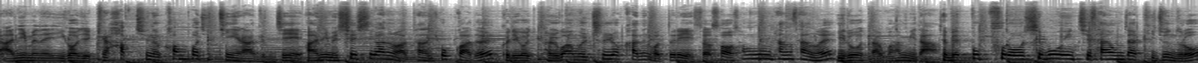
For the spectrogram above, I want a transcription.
아니면 이거 이렇게 합치는 컴포지팅이라든지 아니면 실시간으로 나타나는 효과들 그리고 결과물 출력하는 것들에 있어서 성능 향상을 이루었다고 합니다. 맥북 프로 15인치 사용자 기준으로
